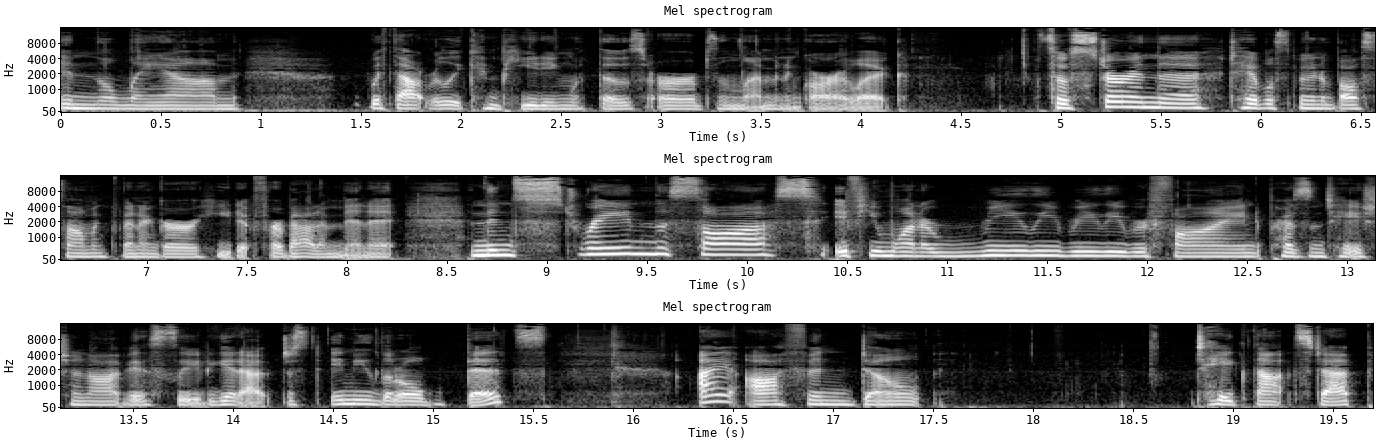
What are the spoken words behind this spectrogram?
in the lamb without really competing with those herbs and lemon and garlic. So stir in the tablespoon of balsamic vinegar, heat it for about a minute, and then strain the sauce if you want a really, really refined presentation, obviously, to get out just any little bits. I often don't take that step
